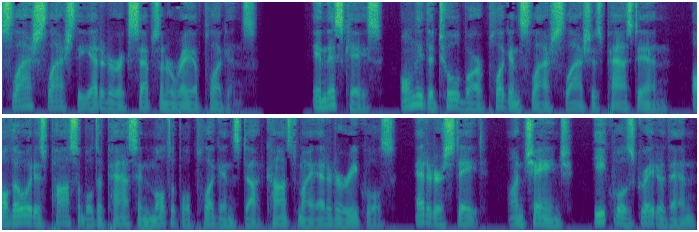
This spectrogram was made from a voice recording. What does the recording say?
slash slash the editor accepts an array of plugins. In this case, only the toolbar plugin slash slash is passed in, although it is possible to pass in multiple plugins. Const my editor equals editor state on change equals greater than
